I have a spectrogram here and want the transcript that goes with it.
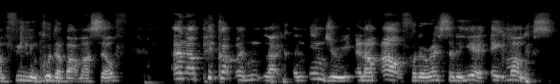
I'm feeling good about myself, and I pick up an, like an injury, and I'm out for the rest of the year, eight months."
